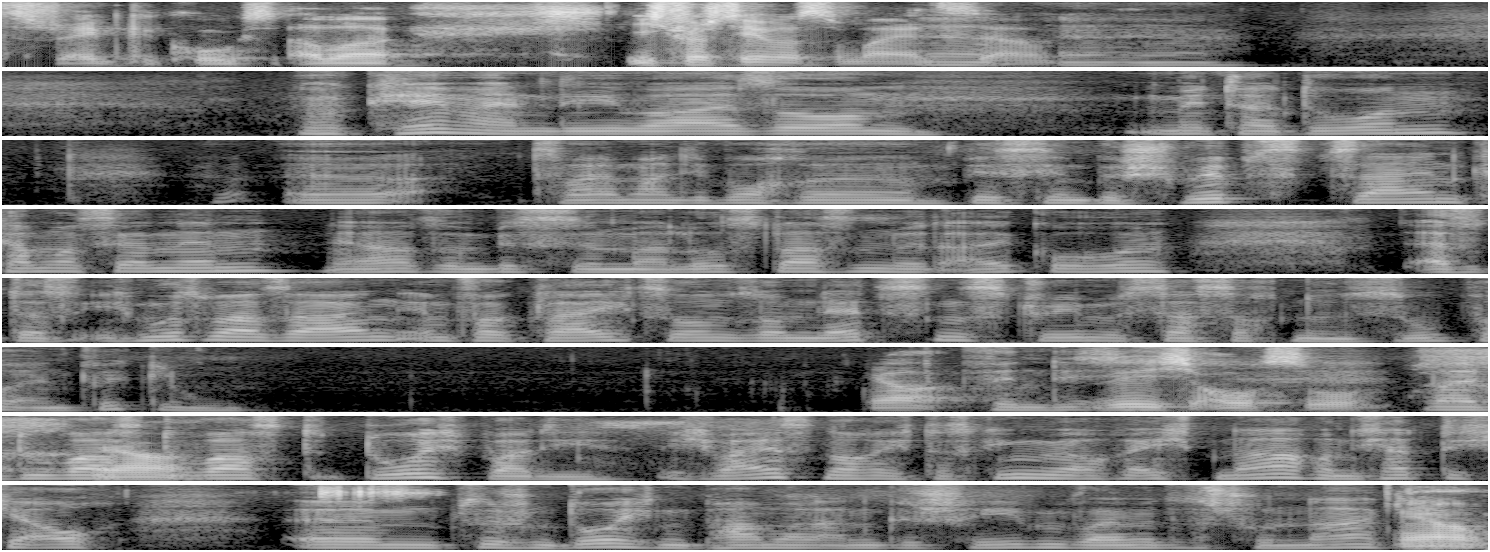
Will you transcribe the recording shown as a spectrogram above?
straight gekokst. Aber ich verstehe, was du meinst, ja. ja. ja, ja. Okay, mein Lieber. Also Methadon, äh, zweimal die Woche ein bisschen beschwipst sein, kann man es ja nennen. Ja, so ein bisschen mal loslassen mit Alkohol also das, ich muss mal sagen, im Vergleich zu unserem letzten Stream ist das doch eine super Entwicklung. Ja, finde ich. Sehe ich auch so. Weil du warst, ja. du warst durch, Buddy. Ich weiß noch, ich, das ging mir auch echt nach und ich hatte dich ja auch ähm, zwischendurch ein paar Mal angeschrieben, weil mir das schon nahe ging. Ja.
